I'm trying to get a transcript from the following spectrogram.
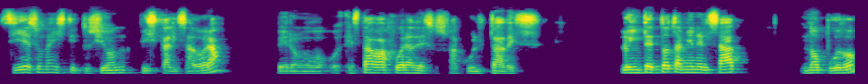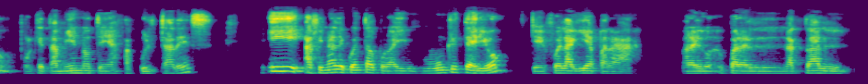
Sí es una institución fiscalizadora, pero estaba fuera de sus facultades. Lo intentó también el SAT, no pudo, porque también no tenía facultades. Y al final de cuentas por ahí hubo un criterio que fue la guía para, para, el, para el actual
